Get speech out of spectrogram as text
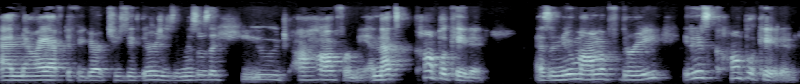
And now I have to figure out Tuesday, Thursdays. And this was a huge aha for me. And that's complicated as a new mom of three, it is complicated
